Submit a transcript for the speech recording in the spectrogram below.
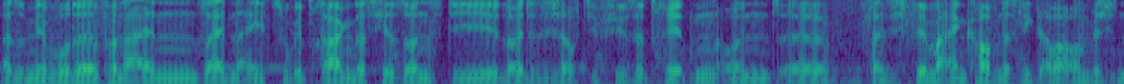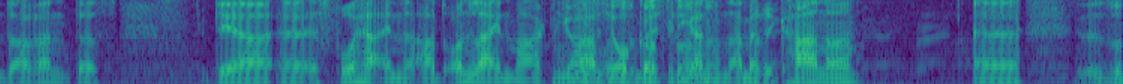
Also mir wurde von allen Seiten eigentlich zugetragen, dass hier sonst die Leute sich auf die Füße treten und äh, fleißig Filme einkaufen. Das liegt aber auch ein bisschen daran, dass der äh, es vorher eine Art Online-Markt gab und zum Beispiel sagen, die ganzen ja. Amerikaner äh, so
